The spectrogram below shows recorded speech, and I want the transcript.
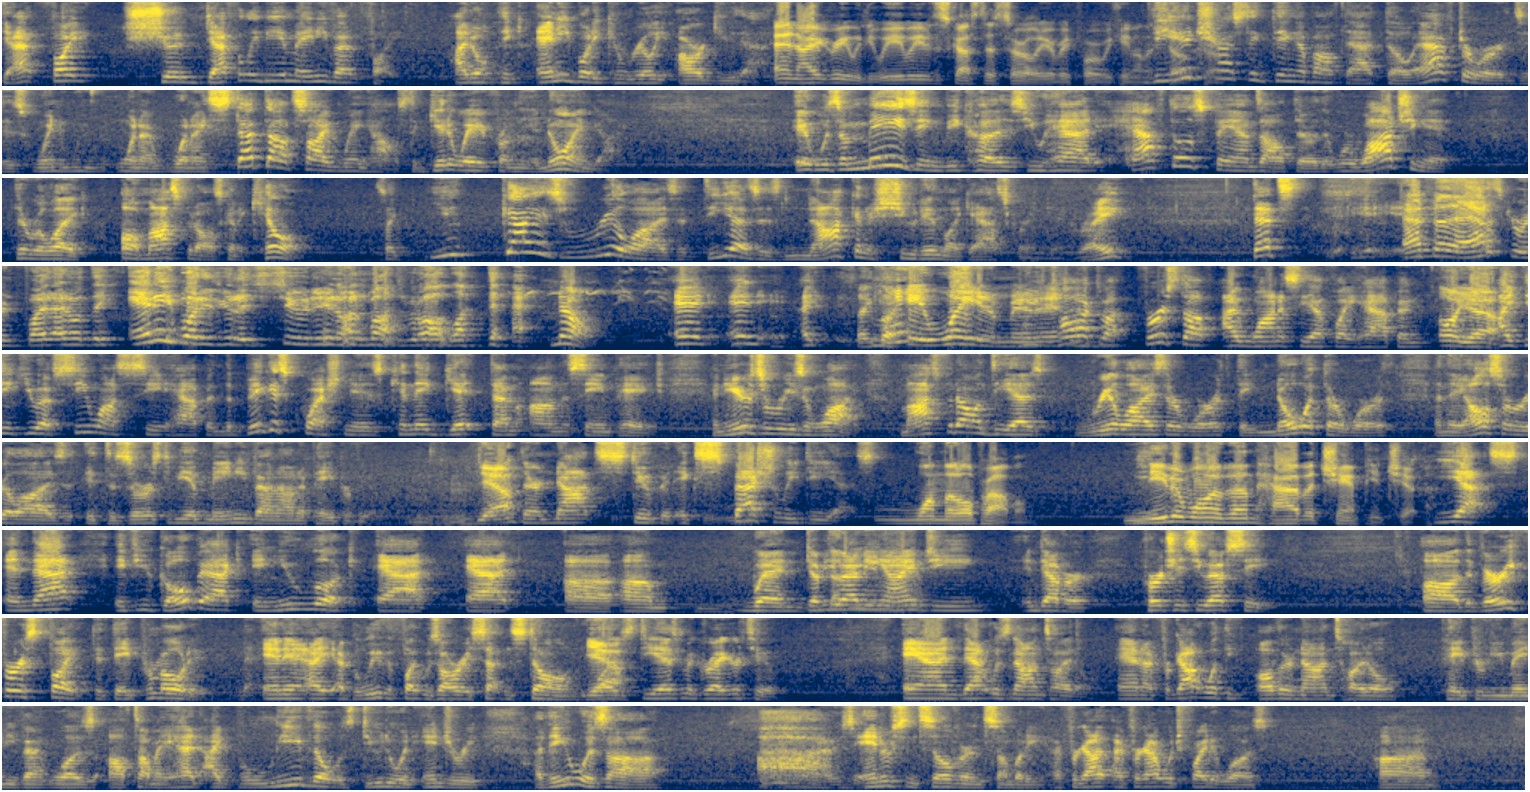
that fight should definitely be a main event fight. I don't think anybody can really argue that. And I agree with you. We, we discussed this earlier before we came on the, The show. so. interesting thing about that, though, afterwards is when we when I when I stepped outside Wing House to get away from the annoying guy. It was amazing because you had half those fans out there that were watching it. That were like, "Oh, Masvidal's going to kill him." It's like you guys realize that Diaz is not going to shoot in like Askren did, right? That's After the Askren fight, I don't think anybody's going to shoot in on Masvidal like that. no, and and I, like, look, hey, wait a minute. We've talked about. First off, I want to see that fight happen. Oh, yeah. I think UFC wants to see it happen. The biggest question is, can they get them on the same page? And here's the reason why: Masvidal and Diaz realize their worth. They know what they're worth, and they also realize it deserves to be a main event on a pay per view. Mm-hmm. Yeah. They're not stupid, especially Diaz. One little problem. Neither one of them have a championship. Yes, and that if you go back and you look at at uh, um, when WME IMG Endeavor purchased UFC, uh, the very first fight that they promoted, and I, I believe the fight was already set in stone, Yeah. was Diaz McGregor two, and that was non-title. And I forgot what the other non-title pay-per-view main event was off the top of my head. I believe though it was due to an injury. I think it was uh, ah, it was Anderson Silva and somebody. I forgot. I forgot which fight it was. Um,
